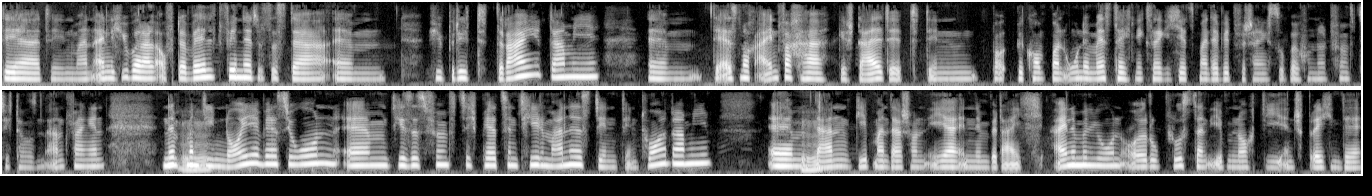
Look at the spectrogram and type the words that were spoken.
der, den man eigentlich überall auf der Welt findet. Das ist der ähm, Hybrid 3 Dummy. Ähm, der ist noch einfacher gestaltet. Den be- bekommt man ohne Messtechnik, sage ich jetzt mal. Der wird wahrscheinlich so bei 150.000 anfangen. Nimmt man Mhm. die neue Version ähm, dieses 50 Perzentil Mannes, den, den Tor Dummy, ähm, Mhm. dann geht man da schon eher in den Bereich eine Million Euro plus dann eben noch die entsprechende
